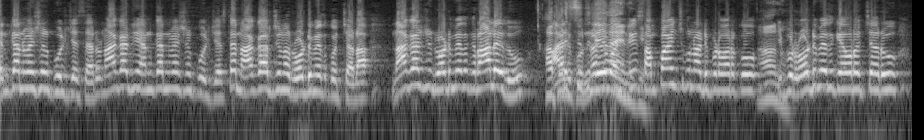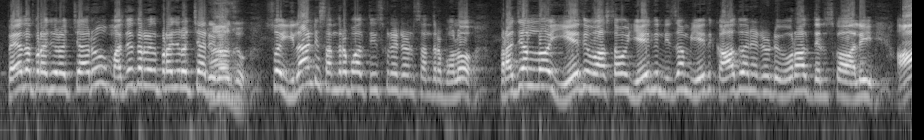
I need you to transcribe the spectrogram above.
ఎన్ కన్వెన్షన్ కూల్ చేశారు. నాగార్జున ఎన్ కన్వెన్షన్ కూల్ చేస్తే నాగార్జున రోడ్డు మీదకి వచ్చాడా? నాగార్జున రోడ్డు మీదకి రాలేదు. సంపాదించుకున్నాడు ఇప్పటి వరకు. ఇప్పుడు రోడ్డు మీదకి ఎవరు వచ్చారు? పేద ప్రజలు వచ్చారు మధ్యతరగతి ప్రజలు వచ్చారు ఈ రోజు సో ఇలాంటి సందర్భాలు తీసుకునేటువంటి సందర్భంలో ప్రజల్లో ఏది వాస్తవం ఏది నిజం ఏది కాదు అనేటువంటి వివరాలు తెలుసుకోవాలి ఆ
